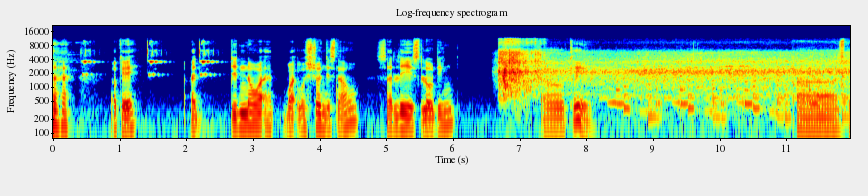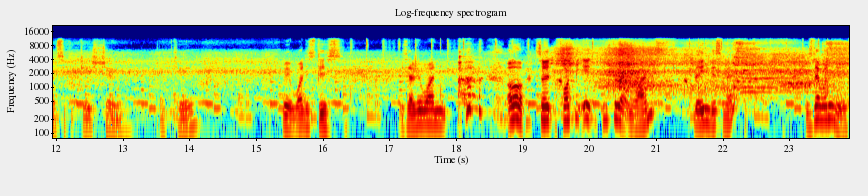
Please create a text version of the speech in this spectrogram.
okay. I didn't know what what was shown just now. Suddenly it's loading. Okay. Uh, specification. Okay. Wait, what is this? Is everyone... oh, so 48 people at once playing this map? Is that what it is?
